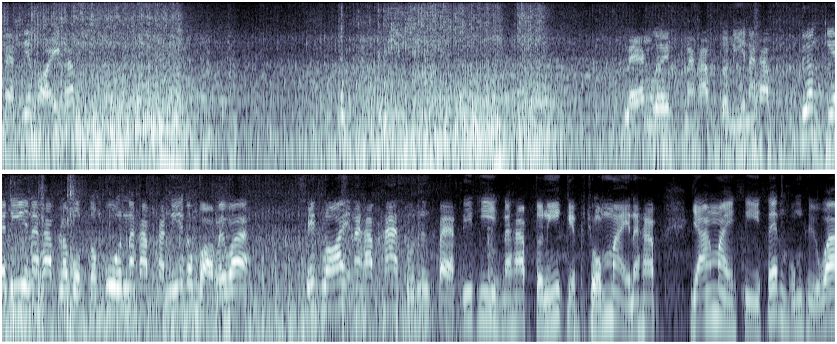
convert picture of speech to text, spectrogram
แปดเกียร์ถอยครับแรงเลยนะครับ ตัวนี้นะครับ เครื่องเกียร์ดีนะครับ ระบบสมบูรณ์นะครับ คันนี้ต้องบอกเลยว่าเช็คร้อยนะครับ 5018 DT นะครับ ตัวนี้เก็บโฉมใหม่นะครับ ยางใหม่ 4 เส้น ผมถือว่า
